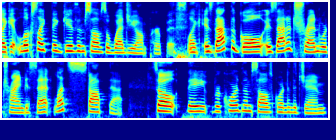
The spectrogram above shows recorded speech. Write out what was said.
Like it looks like they give themselves a wedgie on purpose. Like, is that the goal? Is that a trend we're trying to set? Let's stop that. So they record themselves going to the gym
